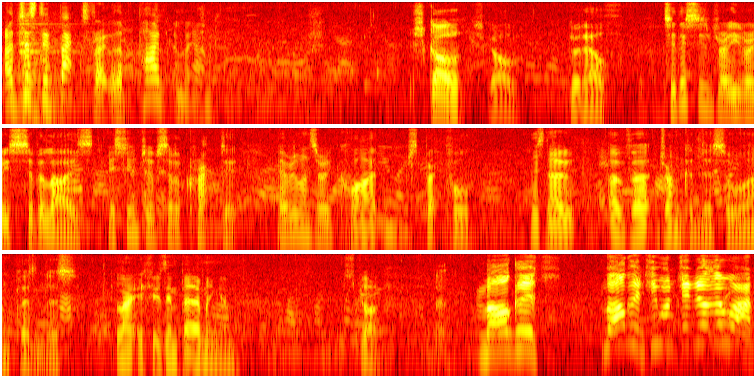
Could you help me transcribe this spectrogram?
I just did backstroke with a pint in my hand. Skull. Skull. Good health. See, this is very, very civilized. They seem to have sort of cracked it. Everyone's very quiet and respectful. There's no overt drunkenness or unpleasantness. Like if he was in Birmingham. Scott. Margaret! Margaret, you want another one?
